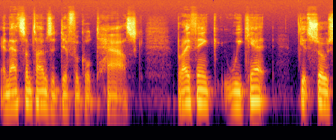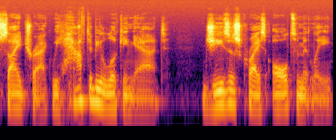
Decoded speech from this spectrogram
And that's sometimes a difficult task. But i think we can't get so sidetracked. We have to be looking at jesus christ ultimately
